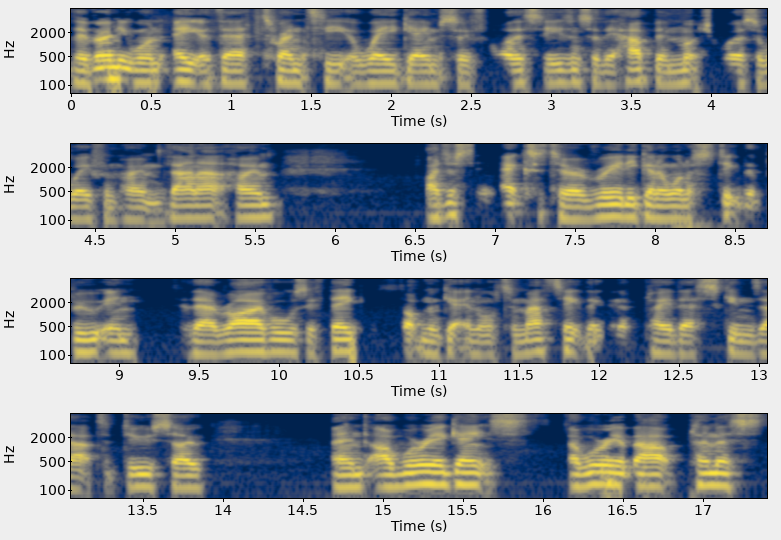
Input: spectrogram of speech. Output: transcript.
they've only won eight of their 20 away games so far this season, so they have been much worse away from home than at home. I just think Exeter are really going to want to stick the boot in to their rivals. If they can stop them getting automatic, they're going to play their skins out to do so. And I worry against, I worry about Plymouth's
